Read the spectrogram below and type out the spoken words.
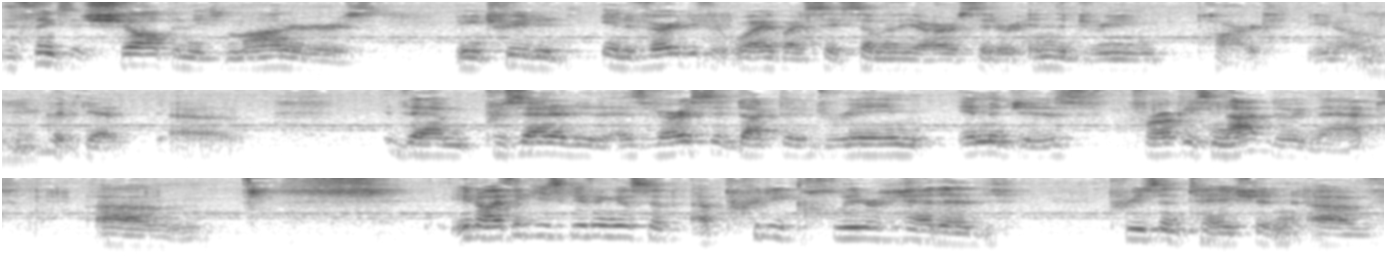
the things that show up in these monitors being treated in a very different way by, say, some of the artists that are in the dream part. You know, Mhm. you could get uh, them presented as very seductive dream images. Farocki's not doing that. Um, you know, I think he's giving us a, a pretty clear headed presentation of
